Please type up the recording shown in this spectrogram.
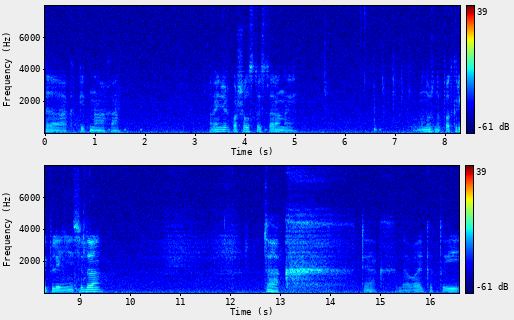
Так, пятнаха. Рейнджер пошел с той стороны. Нужно подкрепление сюда. Так. Так, давай-ка ты...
